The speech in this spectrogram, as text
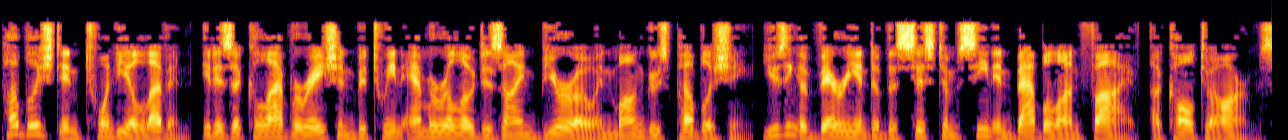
Published in 2011, it is a collaboration between Amarillo Design Bureau and Mongoose Publishing, using a variant of the system seen in Babylon 5, A Call to Arms.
